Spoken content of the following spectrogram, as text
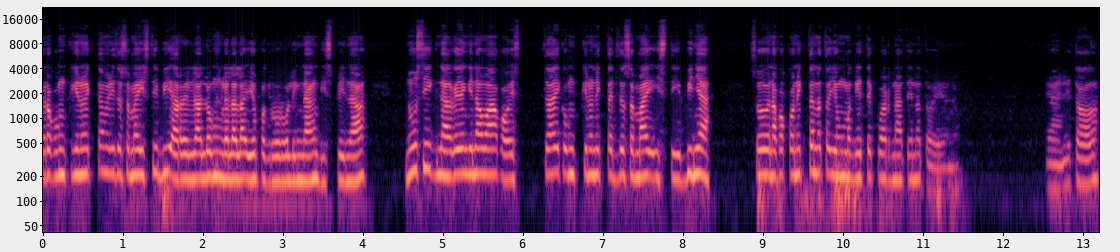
Pero kung kinonekta mo dito sa may STBR, lalong lalala yung pagro-rolling ng display na no signal. Kaya ang ginawa ko is try kung kinonekta dito sa may STB niya. So, nakokonekta na to yung magnetic wire natin na to. Eh, ano. Yan, ito.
